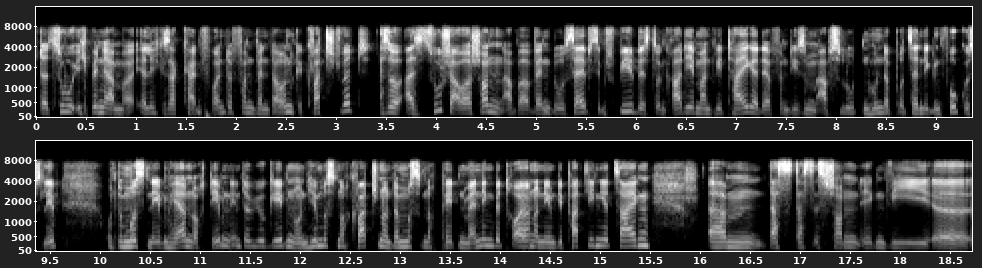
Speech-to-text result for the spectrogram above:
dazu, ich bin ja ehrlich gesagt kein Freund davon, wenn down gequatscht wird. Also als Zuschauer schon, aber wenn du selbst im Spiel bist und gerade jemand wie Tiger, der von diesem absoluten hundertprozentigen Fokus lebt und du musst nebenher noch dem ein Interview geben und hier musst du noch quatschen und dann musst du noch Peyton Manning betreuen und ihm die Puttlinie zeigen, ähm, das, das ist schon irgendwie äh,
